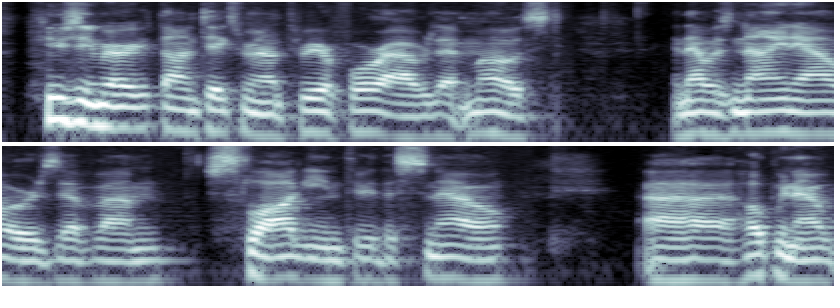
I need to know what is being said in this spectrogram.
usually marathon takes me around three or four hours at most, and that was nine hours of um, slogging through the snow, uh, hoping I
